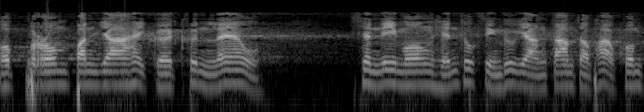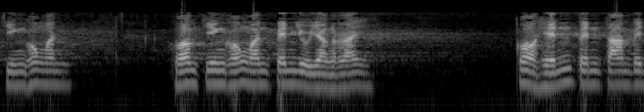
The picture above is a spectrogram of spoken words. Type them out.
อบรมปัญญาให้เกิดขึ้นแล้ว เช่นนี้มองเห็นทุกสิ่งทุกอย่างตามสภาพความจริงของมัน ความจริงของมันเป็นอยู่อย่างไร ก็เห็นเป็นตามเป็น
